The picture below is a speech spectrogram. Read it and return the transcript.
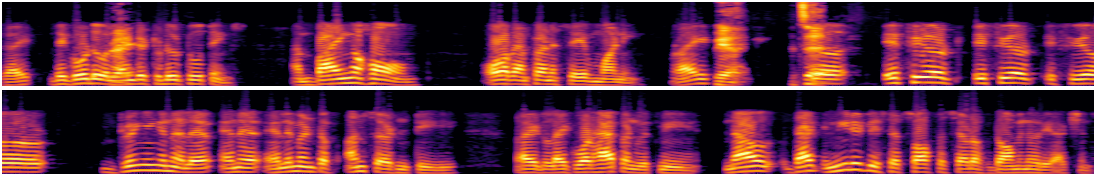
right? They go to a right. lender to do two things: I'm buying a home, or I'm trying to save money, right? Yeah, that's so it. if you're if you're if you're bringing in an, an element of uncertainty, right? Like what happened with me. Now that immediately sets off a set of domino reactions.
